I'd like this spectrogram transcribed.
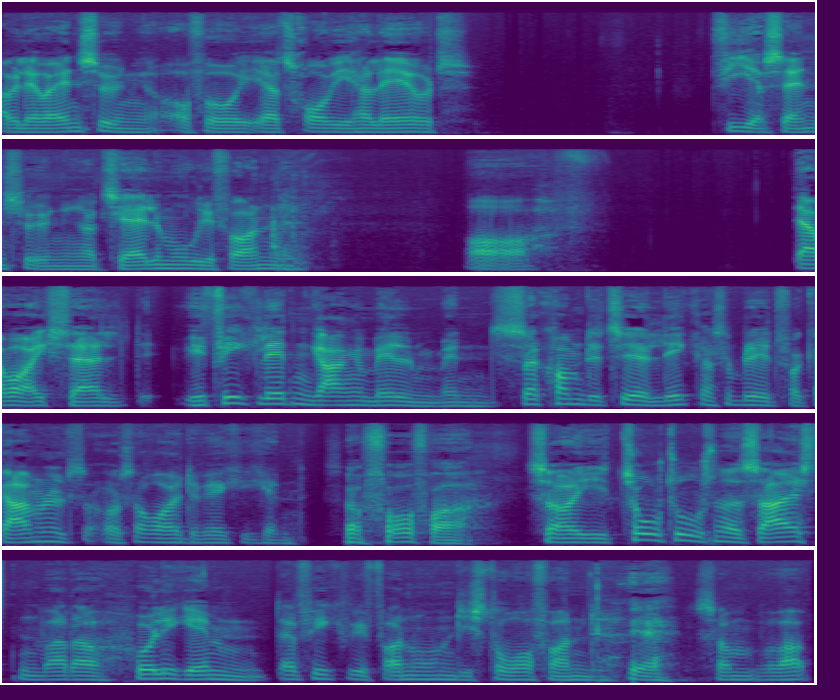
Har vi lavet ansøgninger, og få, jeg tror, vi har lavet 80 ansøgninger til alle mulige fonde. Og der var ikke særligt... Vi fik lidt en gang imellem, men så kom det til at ligge, og så blev det for gammelt, og så røg det væk igen. Så forfra. Så i 2016 var der hul igennem. Der fik vi fra nogle af de store fonde, ja. som var,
